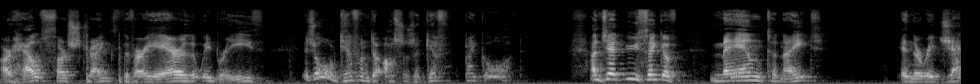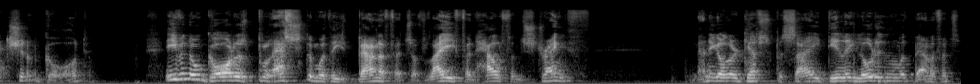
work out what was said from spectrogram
our health, our strength, the very air that we breathe, is all given to us as a gift by God. And yet you think of men tonight in their rejection of God even though God has blessed them with these benefits of life and health and strength, many other gifts beside, daily loading them with benefits,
